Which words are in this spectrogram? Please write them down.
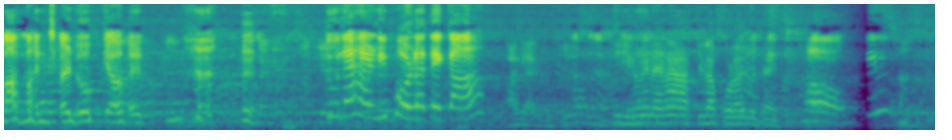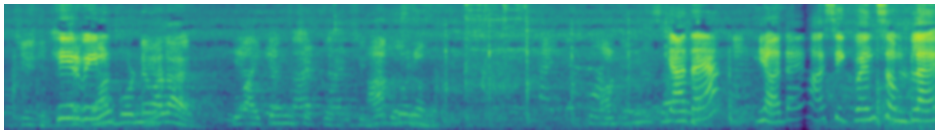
मामांच्या डोक्यावर. तू नाही हंडी फोडत आहे का? हिरोईन आहे ना तिला फोडायला देत आहे. हो. हिरवीन? याद आया याद आहे. हा सिक्वेन्स संपलाय.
